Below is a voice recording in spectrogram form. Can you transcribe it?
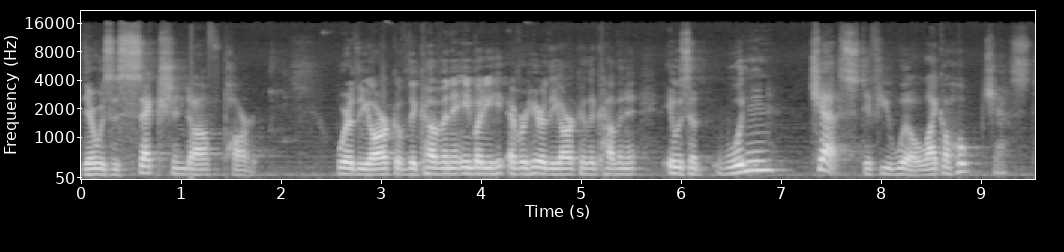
there was a sectioned off part where the Ark of the Covenant, anybody ever hear the Ark of the Covenant? It was a wooden chest, if you will, like a hope chest.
